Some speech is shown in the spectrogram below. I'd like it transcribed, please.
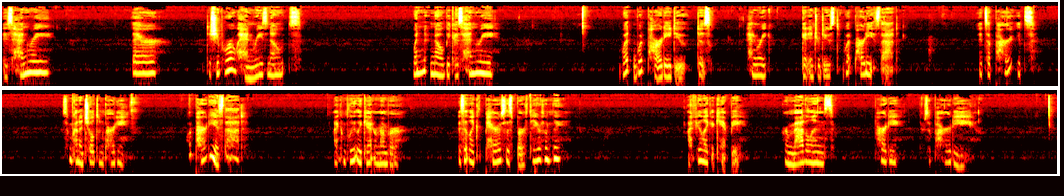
is Henry there? Does she borrow Henry's notes? When no, because Henry what what party do does Henry get introduced. What party is that? It's a part, it's some kind of Chilton party. What party is that? I completely can't remember. Is it like Paris's birthday or something? I feel like it can't be. Or Madeline's party. There's a party.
